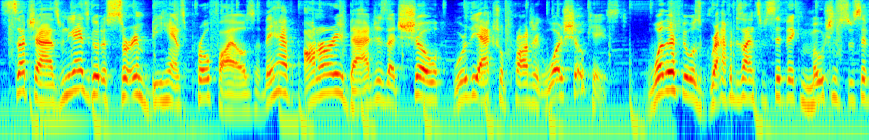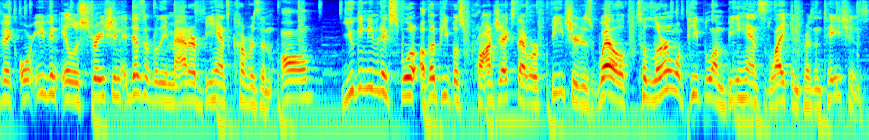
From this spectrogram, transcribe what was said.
Such as, when you guys go to certain Behance profiles, they have honorary badges that show where the actual project was showcased. Whether if it was graphic design specific, motion specific, or even illustration, it doesn't really matter, Behance covers them all. You can even explore other people's projects that were featured as well to learn what people on Behance like in presentations,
